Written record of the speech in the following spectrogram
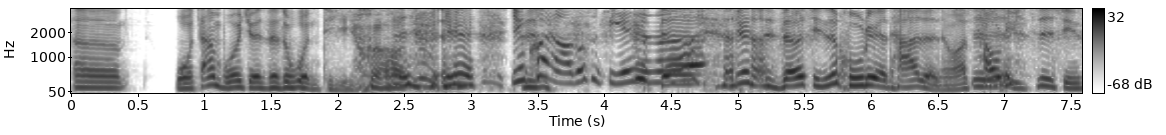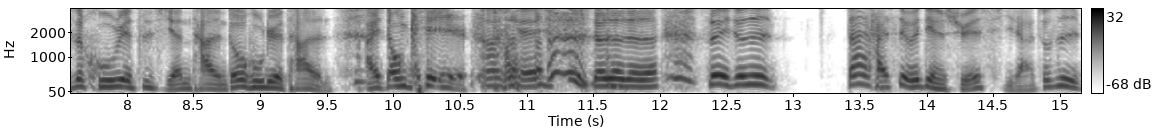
呃。我当然不会觉得这是问题，因为 因为困扰都是别人啊。对啊，因为指责型是忽略他人的嘛，超理智型是忽略自己跟他人，都忽略他人。I don't care。OK，对对对对，所以就是，当然还是有一点学习啦。就是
